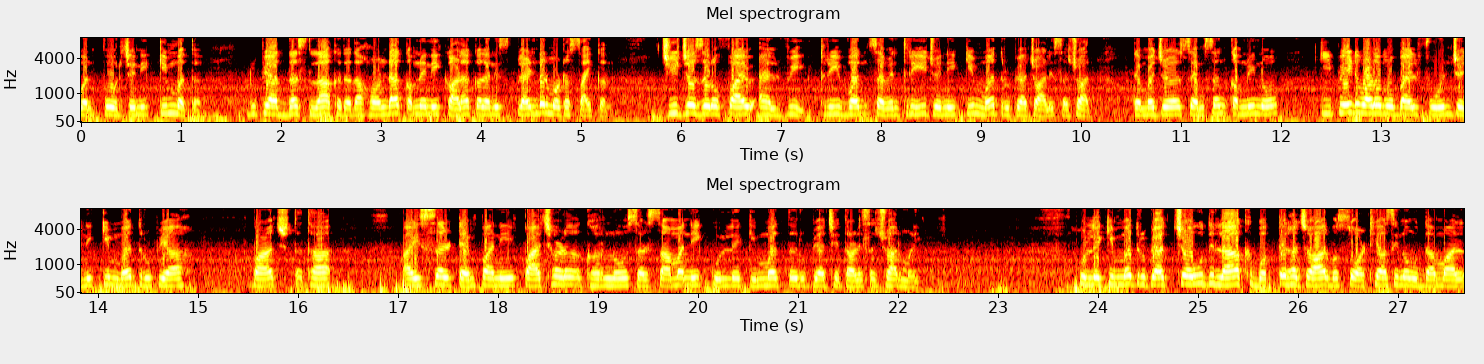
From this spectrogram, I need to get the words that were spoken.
one four જેની કિંમત રૂપિયા દસ લાખ તથા હોન્ડા કંપનીની કાળા કલરની splendor motorcycle G J zero five L V three one seven three જેની કિંમત રૂપિયા ચાલીસ હજાર. તેમજ સેમસંગ કંપનીનો કીપેડવાળો મોબાઈલ ફોન જેની કિંમત રૂપિયા પાંચ તથા આઈસર ટેમ્પાની પાછળ ઘરનો સરસામાની કુલ્લે કિંમત રૂપિયા છેતાળીસ હજાર મળી. કુલ્લે કિંમત રૂપિયા ચૌદ લાખ બોતેર હજાર બસો અઠ્યાસીનો મુદ્દામાલ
